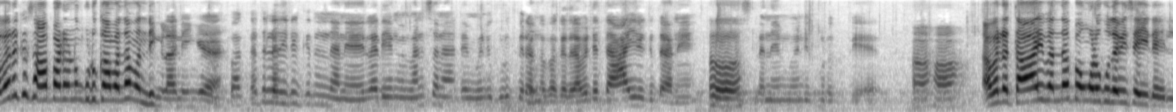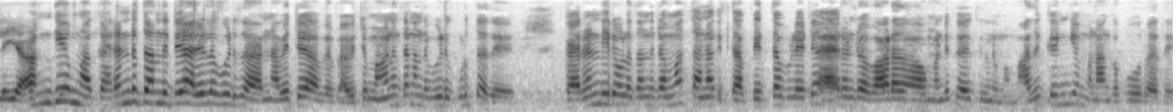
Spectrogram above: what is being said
அவருக்கு சாப்பாடு ஒன்றும் கொடுக்காம தான் வந்தீங்களா நீங்க? பக்கத்துல இருக்குது தானே. எல்லாரும் எங்க மனுஷனாட்டையும் வேண்டி கொடுக்குறாங்க பக்கத்துல. அவர்கிட்ட தாய் இருக்கு தானே. நேரம் வேண்டி கொடுப்பேன். அவரோட தாய் வந்து அப்ப உங்களுக்கு உதவி செய்யற இல்லையா? அங்கேயும்மா கரண்ட் தந்துட்டு அறையில வீடு தான். அவற்ற அவற்ற மகனுக்கு தான் அந்த வீடு கொடுத்தது. கரண்ட் இரவில் தந்துட்டோமா? தனக்கு த பெத்த பிள்ளைட்டு ஆயிரம் ரூபா வாடகை ஆகுமாட்டு கேட்கணுமாம்மா அதுக்கு எங்கேம்மா நாங்கள் போடுறது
